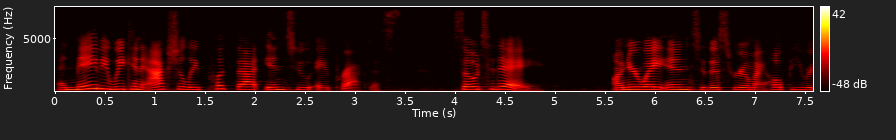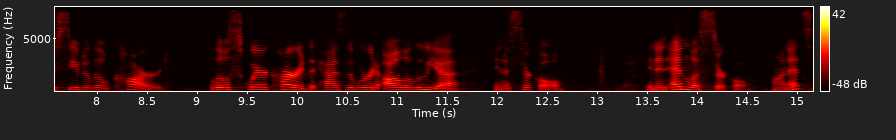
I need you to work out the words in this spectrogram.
And maybe we can actually put that into a practice. So today, on your way into this room, I hope you received a little card, a little square card that has the word Alleluia in a circle, in an endless circle on it.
